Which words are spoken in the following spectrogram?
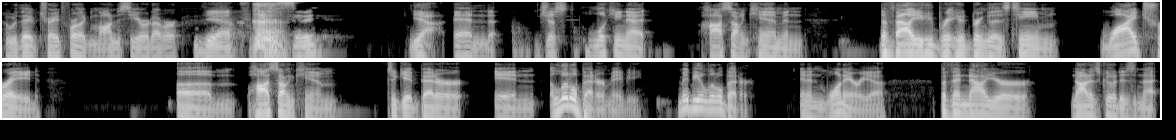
who would they trade for, like Mondesi or whatever. Yeah, City. Yeah, and just looking at Ha-Seong Kim and the value he bring, he'd bring to this team, why trade um Ha-Seong Kim to get better in a little better, maybe, maybe a little better, and in one area, but then now you're not as good as in that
